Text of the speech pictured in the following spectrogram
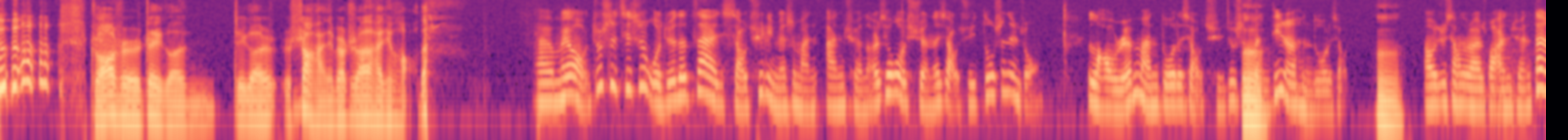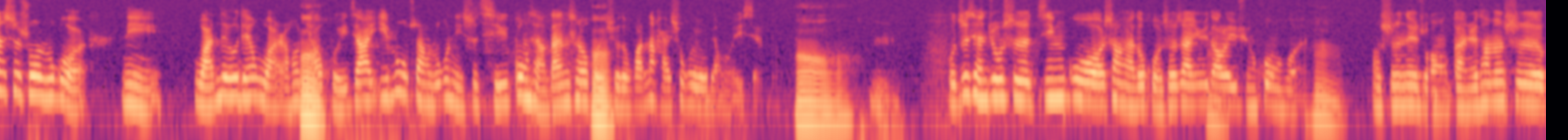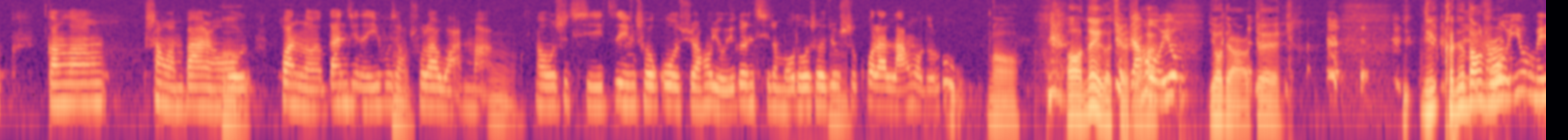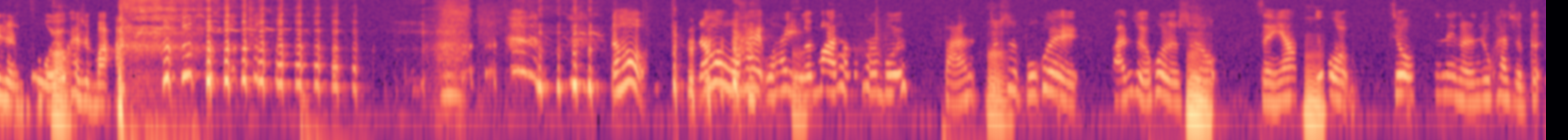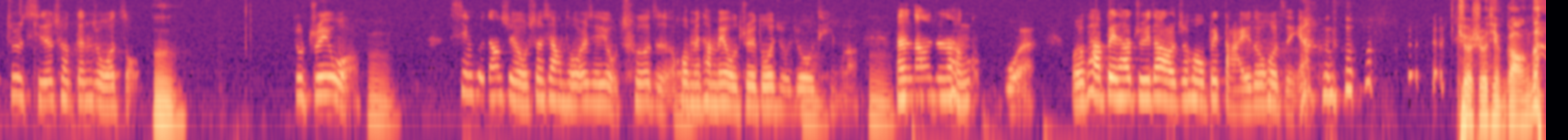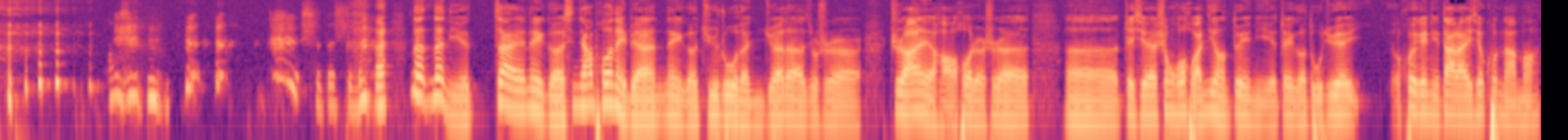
主要是这个这个上海那边治安还挺好的。哎，没有，就是其实我觉得在小区里面是蛮安全的，而且我选的小区都是那种老人蛮多的小区，就是嗯本地人很多的小区，嗯然后就相对来说安全。但是说如果你玩的有点晚，然后你嗯要回家，一路上如果你是骑共享单车回去的话，那还是会有点危险的。哦我之前就是经过上海的火车站，遇到了一群混混，嗯我是那种感觉他们是刚刚上完班，然后换了干净的衣服想出来玩嘛。嗯然后我是骑自行车过去，然后有一个人骑着摩托车，就是过来拦我的路，哦哦，那个确实 然后我又，有点儿对。你你肯定当时我又没忍住，我又啊开始骂。然后，然后我还我还以为骂他们，他们不会烦，嗯。就是不会反嘴或者是嗯。怎样，嗯。结果就那个人就开始跟，就是骑着车跟着我走，嗯。就追我。嗯。幸亏当时有摄像头，而且有车子，后面他没有追多久就停了。嗯。但是当时真的很恐怖哎，我就怕被他追到了之后被打一顿或怎样。确实挺刚的。是的，是的。哎，那那你在那个新加坡那边那个居住的，你觉得就是治安也好，或者是呃这些生活环境对你这个独居会给你带来一些困难吗？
